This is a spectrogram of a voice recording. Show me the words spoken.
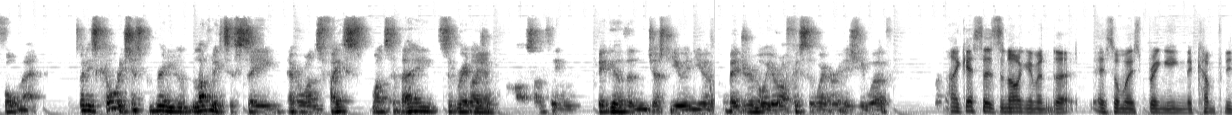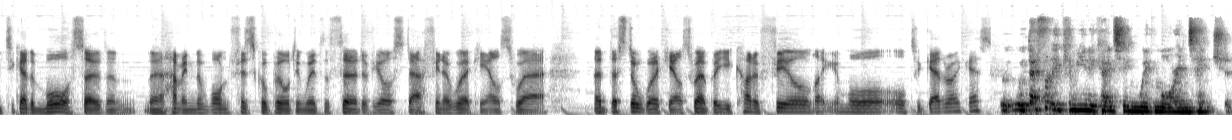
format. But it's cool. It's just really lovely to see everyone's face once a day to realise yeah. you're part of something bigger than just you in your bedroom or your office or wherever it is you work. I guess there's an argument that it's almost bringing the company together more so than uh, having the one physical building with a third of your staff, you know, working elsewhere uh, they're still working elsewhere, but you kind of feel like you're more all together, I guess. We're definitely communicating with more intention.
